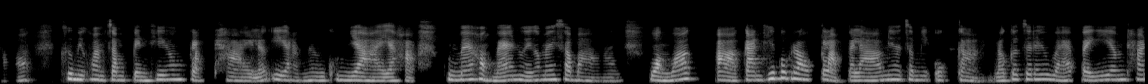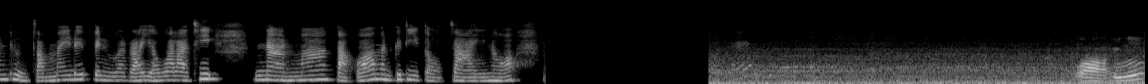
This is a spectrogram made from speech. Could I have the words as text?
เนาะคือมีความจำเป็นที่ต้องกลับไทยแล้วอีกอย่างหนึ่งคุณยายอะค่ะ คุณแม่ของแม่นุ้ยก็ไม่สบาย หวังว่าอ่าการที่พวกเรากลับไปแล้วเนี่ยจะมีโอกาสแล้วก็จะได้แวะไปเยี่ยมท่านถึงจะไม่ได้เป็นระยะเวลาที่นานมากแต่ว่ามันก็ดีต่อใจเนาะ Wah, ini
